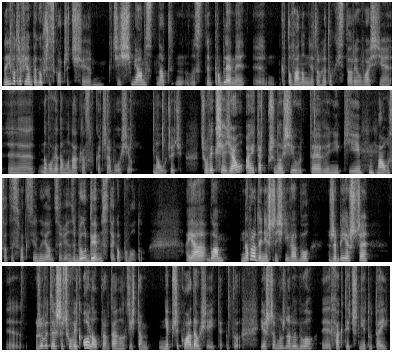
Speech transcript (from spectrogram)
no nie potrafiłam tego przeskoczyć. Gdzieś miałam z, nad, z tym problemy. Katowano mnie trochę tą historią właśnie, yy, no bo wiadomo, na klasówkę trzeba było się nauczyć. Człowiek siedział, a i tak przynosił te wyniki mało satysfakcjonujące, więc był dym z tego powodu. A ja byłam naprawdę nieszczęśliwa, bo żeby jeszcze żeby to jeszcze człowiek olał, prawda, no gdzieś tam nie przykładał się i tego, to jeszcze można by było y, faktycznie tutaj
